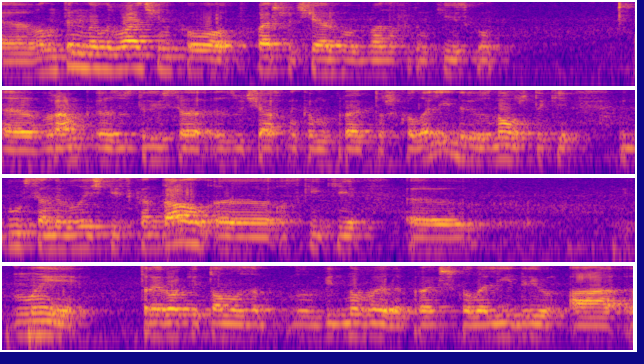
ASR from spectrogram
Е, Валентин Наливайченко в першу чергу в Івано-Франківську Е, в рамках зустрівся з учасниками проєкту Школа лідерів. Знову ж таки, відбувся невеличкий скандал, е, оскільки е, ми три роки тому відновили проєкт Школа лідерів, а е,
